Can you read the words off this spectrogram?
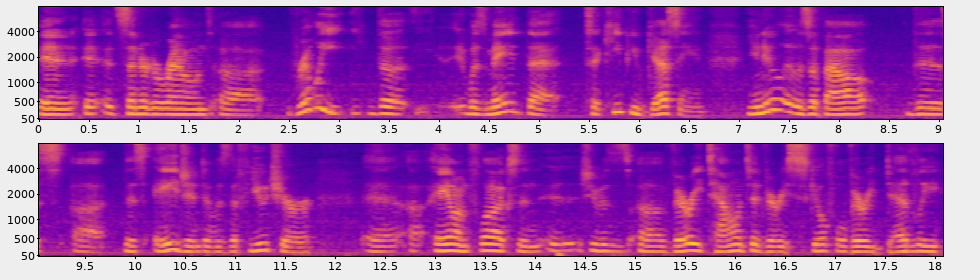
and it, it's centered around uh, really the. It was made that to keep you guessing. You knew it was about this uh, this agent. It was the future uh, uh, Aeon Flux, and uh, she was a very talented, very skillful, very deadly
